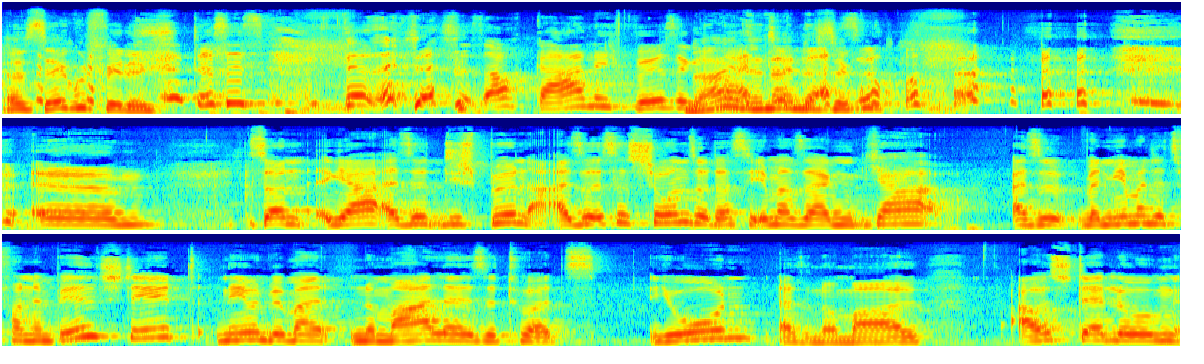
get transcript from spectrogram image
Das ist sehr gut, Felix. Das ist, das, das ist auch gar nicht böse nein, gemeint. Nein, nein, das ist sehr gut. ähm, son, ja, also die spüren, also ist es schon so, dass sie immer sagen, ja, also wenn jemand jetzt vor einem Bild steht, nehmen wir mal normale Situation, also normal, Ausstellung,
